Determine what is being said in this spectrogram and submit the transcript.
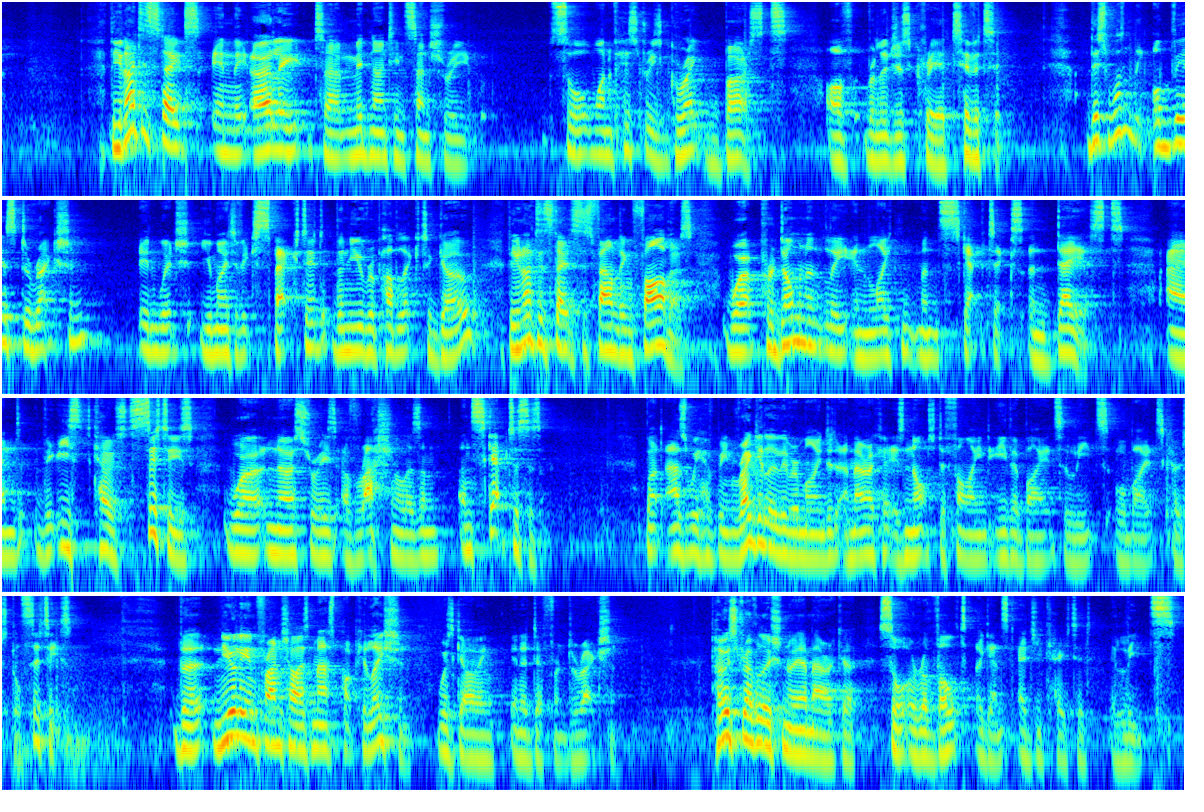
The United States in the early to mid 19th century saw one of history's great bursts of religious creativity. This wasn't the obvious direction in which you might have expected the new republic to go. The United States' founding fathers were predominantly Enlightenment skeptics and deists, and the East Coast cities were nurseries of rationalism and skepticism. But as we have been regularly reminded, America is not defined either by its elites or by its coastal cities. The newly enfranchised mass population was going in a different direction. Post revolutionary America saw a revolt against educated elites.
